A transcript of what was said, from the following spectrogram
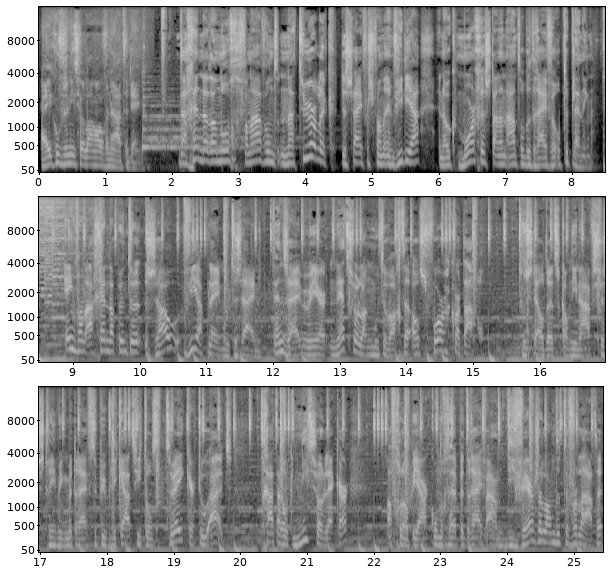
ja, ik hoef er niet zo lang over na te denken. De agenda dan nog. Vanavond natuurlijk de cijfers van Nvidia. En ook morgen staan een aantal bedrijven op de planning. Een van de agendapunten zou Viaplay moeten zijn. Tenzij we weer net zo lang moeten wachten als vorig kwartaal. Toen stelde het Scandinavische streamingbedrijf de publicatie tot twee keer toe uit. Gaat daar ook niet zo lekker. Afgelopen jaar kondigde het bedrijf aan diverse landen te verlaten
